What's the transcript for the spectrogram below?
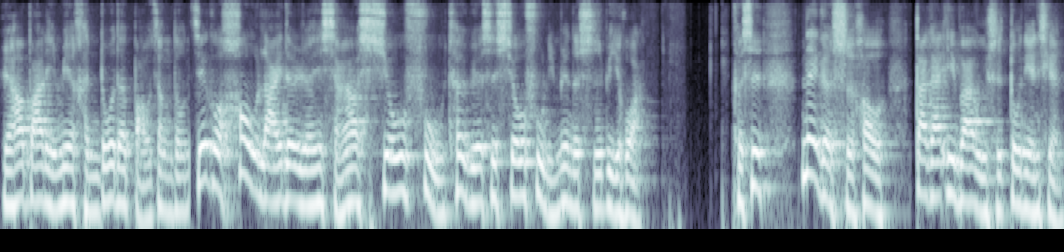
然后把里面很多的宝藏都……结果后来的人想要修复，特别是修复里面的湿壁画，可是那个时候大概一百五十多年前，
